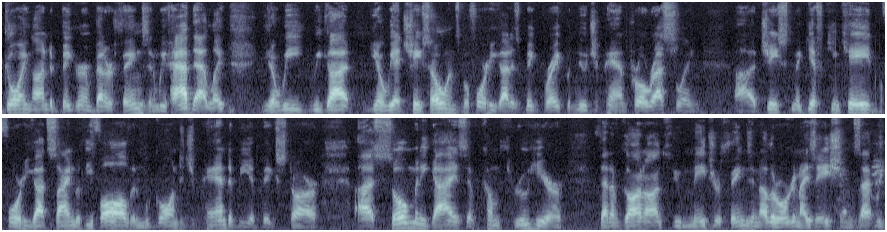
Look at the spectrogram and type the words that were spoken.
going on to bigger and better things and we've had that like you know we we got you know we had chase owens before he got his big break with new japan pro wrestling uh, Jason the Gift Kincaid before he got signed with Evolve and would go on to Japan to be a big star. Uh, so many guys have come through here that have gone on to do major things in other organizations that we,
